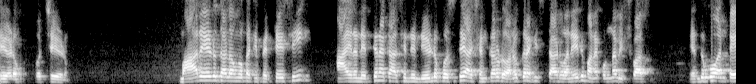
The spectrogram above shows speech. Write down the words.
చేయడం వచ్చేయడం. మారేడు దళం ఒకటి పెట్టేసి ఆయన నెత్తిన కాసిన్ని నీళ్ళు పోస్తే ఆ శంకరుడు అనుగ్రహిస్తాడు అనేది మనకున్న విశ్వాసం. ఎందుకు అంటే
